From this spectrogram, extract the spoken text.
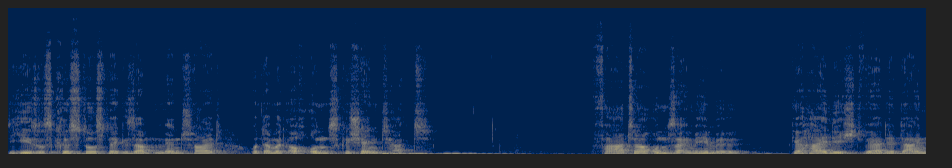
die Jesus Christus der gesamten Menschheit und damit auch uns geschenkt hat. Vater unser im Himmel, geheiligt werde dein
